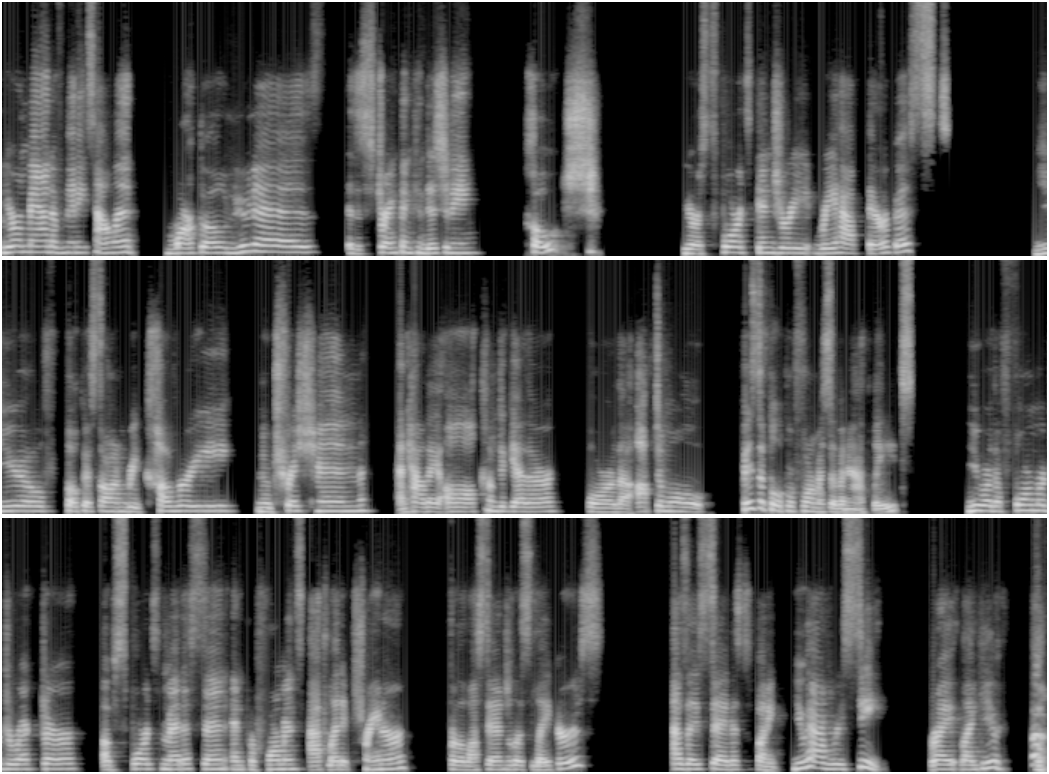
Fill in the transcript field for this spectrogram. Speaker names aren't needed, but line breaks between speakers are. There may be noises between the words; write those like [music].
You're a man of many talent. Marco Nunez is a strength and conditioning coach. You're a sports injury rehab therapist. You focus on recovery, nutrition, and how they all come together for the optimal physical performance of an athlete. You are the former director of sports medicine and performance athletic trainer for the Los Angeles Lakers. As I say, this is funny. You have receipt right? Like you, [laughs]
